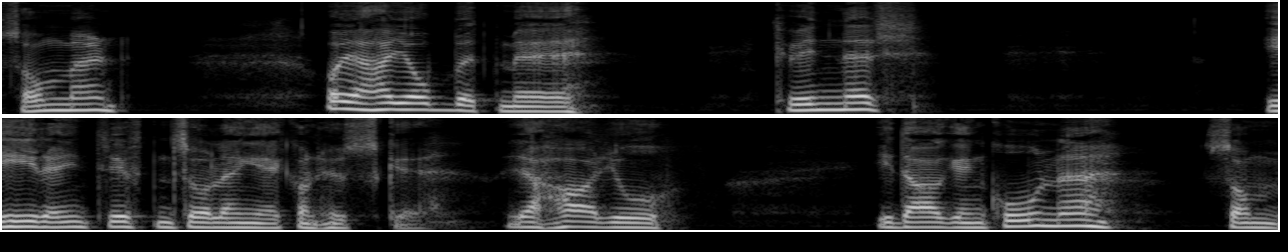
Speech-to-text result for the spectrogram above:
sommeren. Og jeg har jobbet med kvinner i reindriften så lenge jeg kan huske. Jeg har jo i dag en kone som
